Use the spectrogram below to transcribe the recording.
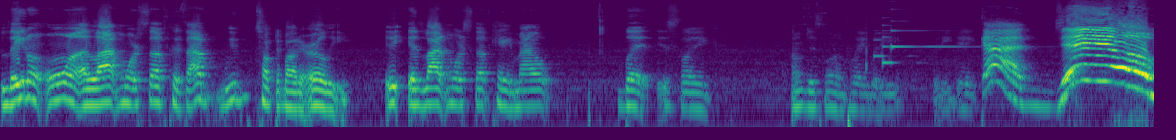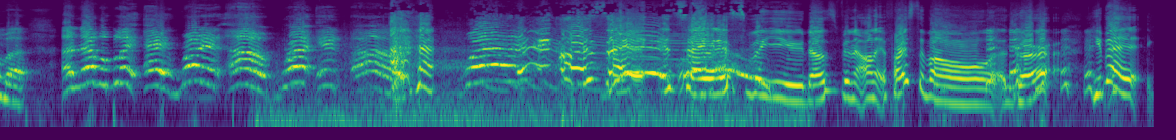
later on, a lot more stuff because I we talked about it early. It, a lot more stuff came out, but it's like I'm just gonna play what he what he did. God damn! Another play. Hey, run it up! Run it up! what? Say, say this for you. Don't spend it on it. First of all, girl, you bet.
